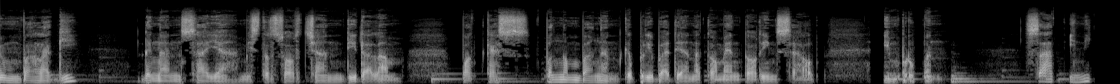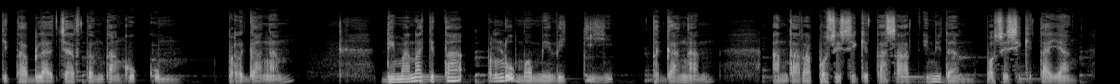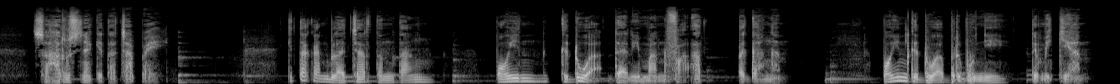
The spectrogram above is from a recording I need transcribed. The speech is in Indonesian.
Jumpa lagi dengan saya Mr. Sorchan di dalam podcast pengembangan kepribadian atau mentoring self improvement. Saat ini kita belajar tentang hukum peregangan di mana kita perlu memiliki tegangan antara posisi kita saat ini dan posisi kita yang seharusnya kita capai. Kita akan belajar tentang poin kedua dari manfaat tegangan. Poin kedua berbunyi demikian.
